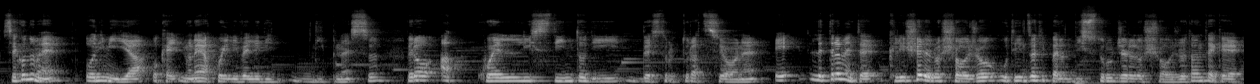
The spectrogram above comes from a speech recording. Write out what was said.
Secondo me, Onimiya, ok, non è a quei livelli di deepness, però ha quell'istinto di destrutturazione. E letteralmente cliché dello shoujo utilizzati per distruggere lo shoujo, tant'è che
